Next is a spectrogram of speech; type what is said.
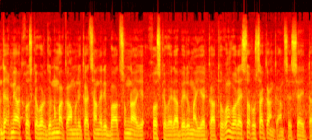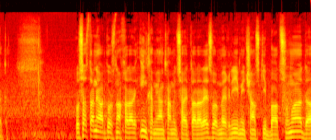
Այնտեղ միակ խոսքը, որ գնում է կոմունիկացիաների բացումն է, խոսքը վերաբերում է երկաթուղուն, որ այսօր ռուսական կոնցեսիայի տակ է։ Ռուսաստանի արտգործնախարարը ինքը միանգամից հայտարարեց, որ Մեղրի Միչանսկի բացումը դա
